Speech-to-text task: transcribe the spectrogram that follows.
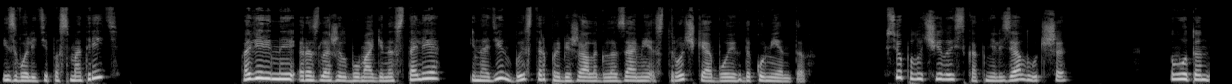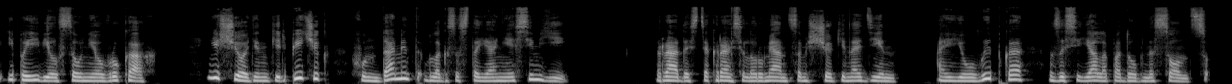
Изволите посмотреть? Поверенный разложил бумаги на столе, и Надин быстро пробежала глазами строчки обоих документов. Все получилось как нельзя лучше. Вот он и появился у нее в руках, еще один кирпичик фундамент благосостояния семьи. Радость окрасила румянцем щеки Надин, а ее улыбка засияла подобно солнцу.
